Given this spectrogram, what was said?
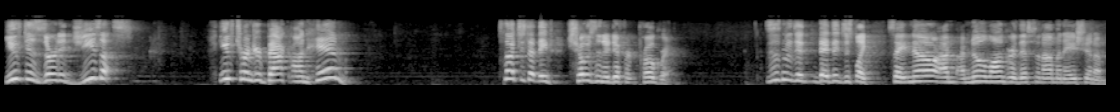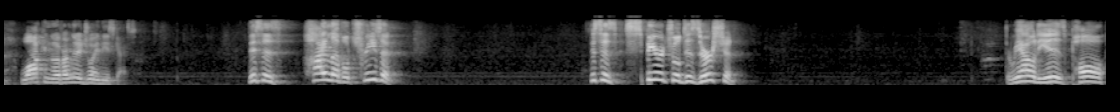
You've deserted Jesus. You've turned your back on Him. It's not just that they've chosen a different program. This isn't that they just like say, no, I'm, I'm no longer this denomination. I'm walking over. I'm going to join these guys. This is high level treason. This is spiritual desertion. The reality is, Paul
